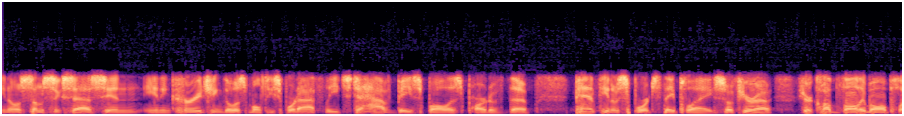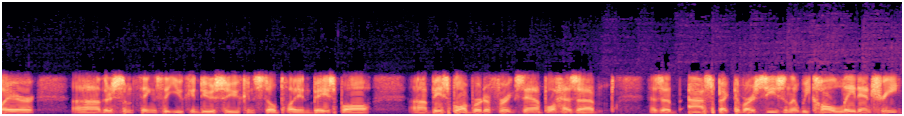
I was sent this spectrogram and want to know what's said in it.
you know some success in in encouraging those multi-sport athletes to have baseball as part of the pantheon of sports they play. So if you're a if you're a club volleyball player, uh, there's some things that you can do so you can still play in baseball. Uh, baseball Alberta, for example, has a has an aspect of our season that we call late entry,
